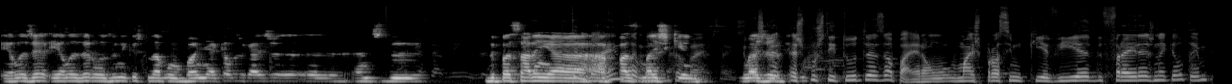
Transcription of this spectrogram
Elas, é- elas eram as únicas que davam banho àquelas gajas eh, antes de, de passarem à, à Também, fase também, mais quente. Que as prostitutas opa, eram o mais próximo que havia de freiras naquele tempo,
